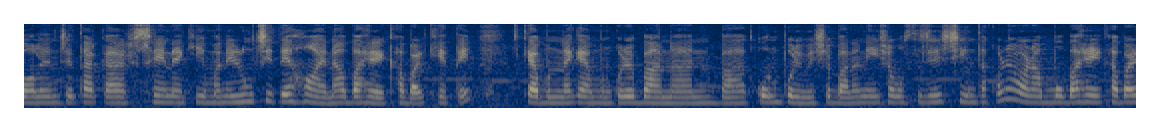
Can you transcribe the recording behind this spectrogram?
বলেন যে, তার কাছে নাকি মানে রুচিতে হয় না বাইরের খাবার খেতে। কেমন না কেমন করে বানান বা কোন পরিবেশে বানান, এই সমস্ত জিনিস চিন্তা করে আমার আম্মু বাইরের খাবার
